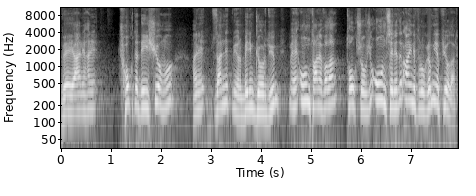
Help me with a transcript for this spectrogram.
Ve yani hani çok da değişiyor mu? Hani zannetmiyorum benim gördüğüm ve 10 tane falan talk showcu 10 senedir aynı programı yapıyorlar.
